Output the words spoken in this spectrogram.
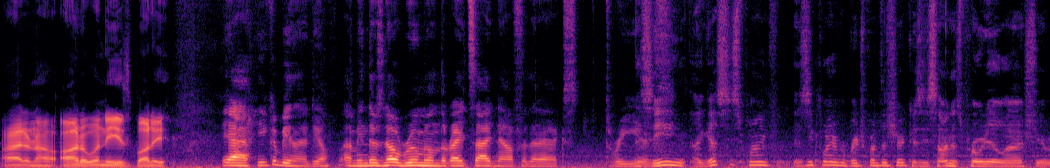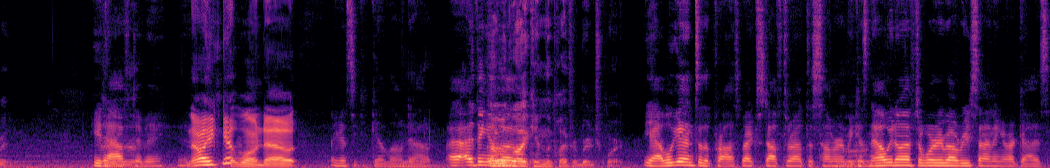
I don't know. Ottawa knees, buddy. Yeah, he could be in the deal. I mean, there's no room on the right side now for the next three years. Is he? I guess he's playing. For, is he playing for Bridgeport this year? Because he signed his pro deal last year, but He'd have don't to be. Yeah. No, he can get loaned out. I guess he could get loaned Yeah. out. I, I think. I it'll- would like him to play for Bridgeport. Yeah, we'll get into the prospect stuff throughout the summer because now we don't have to worry about re-signing our guys.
